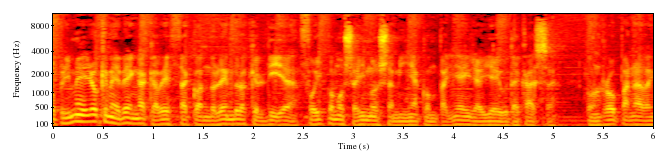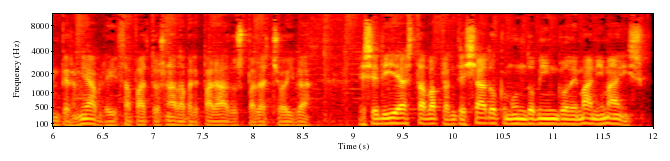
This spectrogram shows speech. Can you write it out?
O primeiro que me ven á cabeza cando lembro aquel día foi como saímos a miña compañeira e eu da casa, con roupa nada impermeable e zapatos nada preparados para a choiva. Ese día estaba plantexado como un domingo de mani máis,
